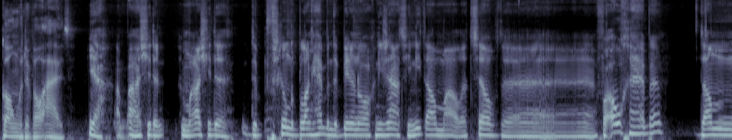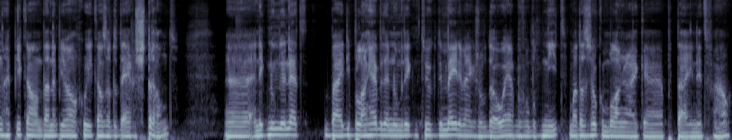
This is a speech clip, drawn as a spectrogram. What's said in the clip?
komen we er wel uit. Ja, maar als je de, maar als je de, de verschillende belanghebbenden binnen een organisatie niet allemaal hetzelfde uh, voor ogen hebben, dan heb, je kan, dan heb je wel een goede kans dat het ergens strandt. Uh, en ik noemde net bij die belanghebbenden noemde ik natuurlijk de medewerkers of de OR bijvoorbeeld niet. Maar dat is ook een belangrijke partij in dit verhaal.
